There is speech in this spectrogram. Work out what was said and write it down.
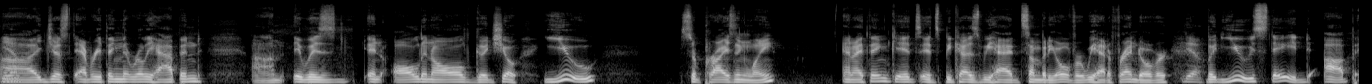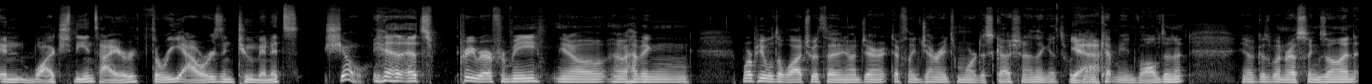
Yeah. uh, just everything that really happened. Um, it was an all in all good show. You, surprisingly, and I think it's it's because we had somebody over, we had a friend over. Yeah. But you stayed up and watched the entire three hours and two minutes show. Yeah, that's pretty rare for me. You know, having more people to watch with, uh, you know, gener- definitely generates more discussion. I think that's what Yeah. kinda kept me involved in it. You know, because when wrestling's on,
